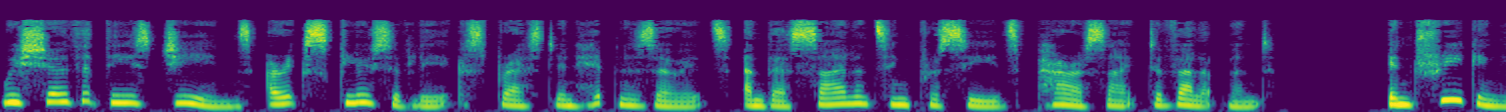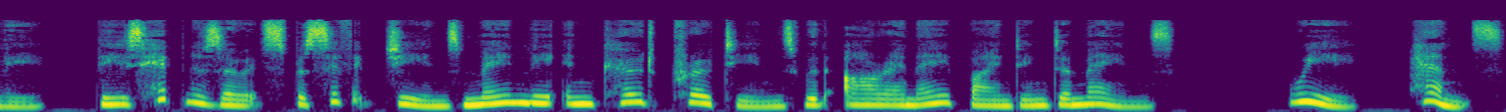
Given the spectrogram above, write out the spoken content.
we show that these genes are exclusively expressed in hypnozoites and their silencing precedes parasite development. Intriguingly, these hypnozoite specific genes mainly encode proteins with RNA binding domains. We, hence,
